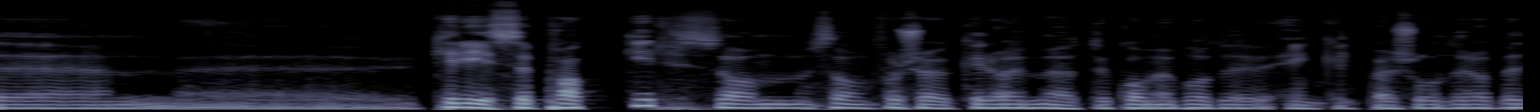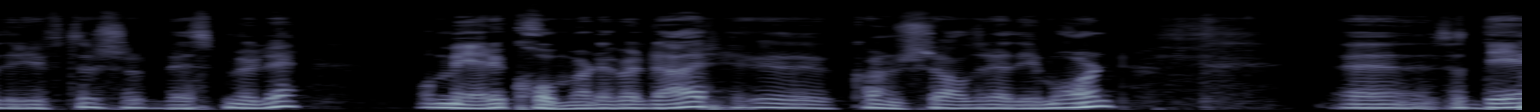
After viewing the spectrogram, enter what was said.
eh, krisepakker, som, som, forsøker å imøtekomme både enkeltpersoner og bedrifter best mulig. Og mer kommer det vel der, eh, kanskje allerede i morgen. Eh, så det,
